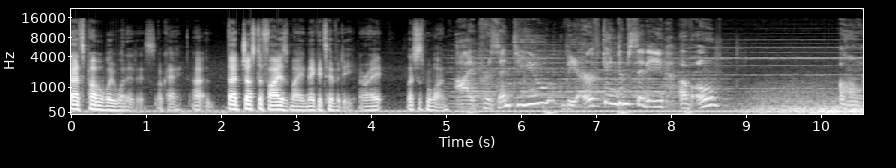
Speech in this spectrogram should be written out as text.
That's probably what it is, okay? Uh, that justifies my negativity, all right? Let's just move on. I present to you the Earth Kingdom city of Om. Oh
